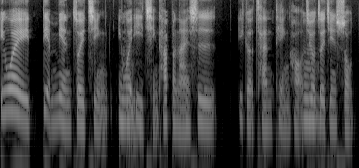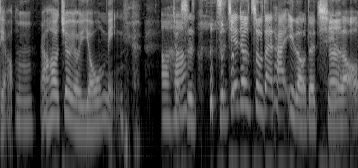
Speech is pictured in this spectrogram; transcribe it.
因为店面最近因为疫情，它、嗯、本来是一个餐厅哈，就最近收掉了。嗯，然后就有游民，嗯、就是直接就住在他一楼的骑楼。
